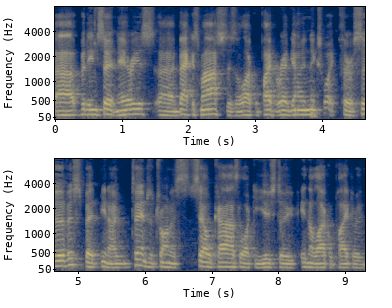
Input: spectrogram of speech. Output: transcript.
uh, but in certain areas, uh, Bacchus Marsh, there's a local paper ad going in next week for a service. But you know, in terms of trying to sell cars like you used to in the local paper,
